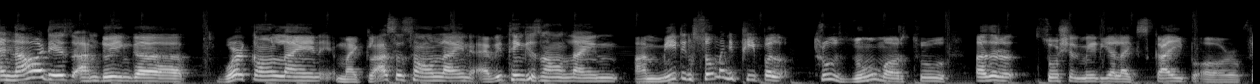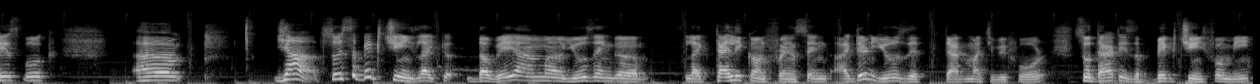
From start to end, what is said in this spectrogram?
and nowadays I'm doing. Uh, work online, my classes online, everything is online. I'm meeting so many people through Zoom or through other social media like Skype or Facebook. Uh, yeah, so it's a big change. Like the way I'm uh, using uh, like teleconferencing, I didn't use it that much before, so that is a big change for me.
